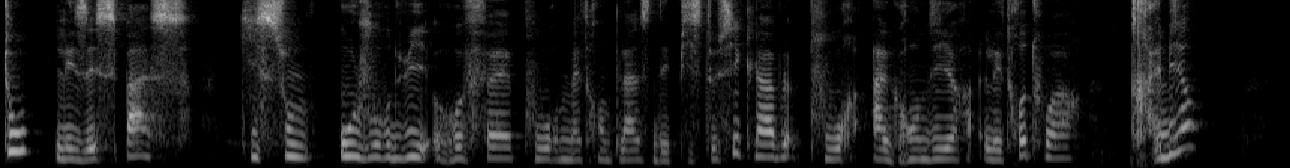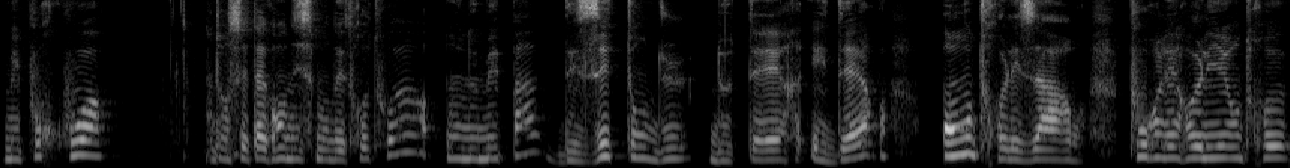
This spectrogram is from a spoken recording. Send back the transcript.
tous les espaces qui sont aujourd'hui refaits pour mettre en place des pistes cyclables, pour agrandir les trottoirs. Très bien. Mais pourquoi? Dans cet agrandissement des trottoirs, on ne met pas des étendues de terre et d'herbe entre les arbres, pour les relier entre eux,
